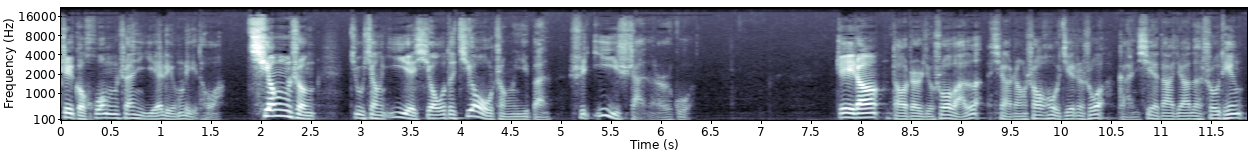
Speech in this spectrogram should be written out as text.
这个荒山野岭里头啊，枪声就像夜宵的叫声一般。是一闪而过。这章到这儿就说完了，下章稍后接着说。感谢大家的收听。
